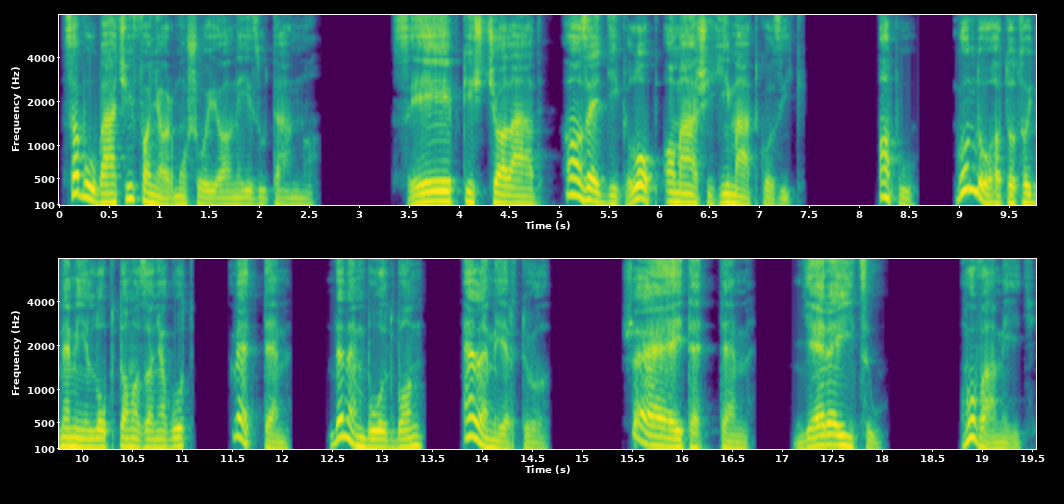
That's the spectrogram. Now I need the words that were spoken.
Szabó bácsi fanyar mosolyjal néz utána. Szép kis család, az egyik lop, a másik imádkozik. Apu, gondolhatod, hogy nem én loptam az anyagot? Vettem, de nem boltban, elemértől. Sejtettem. Gyere, Icu! Hová mégy?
